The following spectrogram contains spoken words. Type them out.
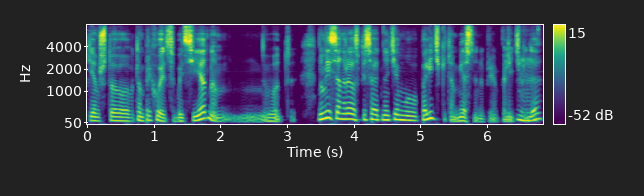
тем, что там приходится быть всеядным. Вот. Но мне всегда нравилось писать на тему политики, там местной, например, политики, mm-hmm. да.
